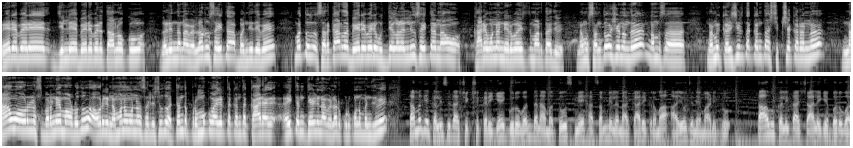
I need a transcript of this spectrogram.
ಬೇರೆ ಬೇರೆ ಜಿಲ್ಲೆ, ಬೇರೆ ಬೇರೆ ತಾಲೂಕುಗಳಿಂದ ನಾವೆಲ್ಲರೂ ಸಹಿತ ಬಂದಿದ್ದೇವೆ ಮತ್ತು ಸರ್ಕಾರದ ಬೇರೆ ಬೇರೆ ಹುದ್ದೆಗಳಲ್ಲಿಯೂ ಸಹಿತ ನಾವು ಕಾರ್ಯವನ್ನು ನಿರ್ವಹಿಸಿ ಮಾಡ್ತಾ ಇದ್ದೀವಿ. ನಮ್ಮ ಸಂತೋಷ ಏನಂದ್ರೆ ನಮ್ಮ ಸ, ನಮಗೆ ಕಳಿಸಿರ್ತಕ್ಕಂಥ ಶಿಕ್ಷಕರನ್ನು ನಾವು ಅವ್ರನ್ನ ಸ್ಮರಣೆ ಮಾಡೋದು, ಅವರಿಗೆ ನಮನವನ್ನು ಸಲ್ಲಿಸೋದು ಅತ್ಯಂತ ಪ್ರಮುಖವಾಗಿರ್ತಕ್ಕಂಥ ಕಾರ್ಯ ಐತೆ ಅಂತ ಹೇಳಿ ನಾವೆಲ್ಲರೂ ಕೂಡ್ಕೊಂಡು ಬಂದಿದ್ವಿ ತಮಗೆ ಕಲಿಸಿದ ಶಿಕ್ಷಕರಿಗೆ ಗುರುವಂದನಾ ಮತ್ತು ಸ್ನೇಹ ಸಮ್ಮಿಲನ ಕಾರ್ಯಕ್ರಮ ಆಯೋಜನೆ ಮಾಡಿದ್ರು. ತಾವು ಕಲಿತ ಶಾಲೆಗೆ ಬರುವ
